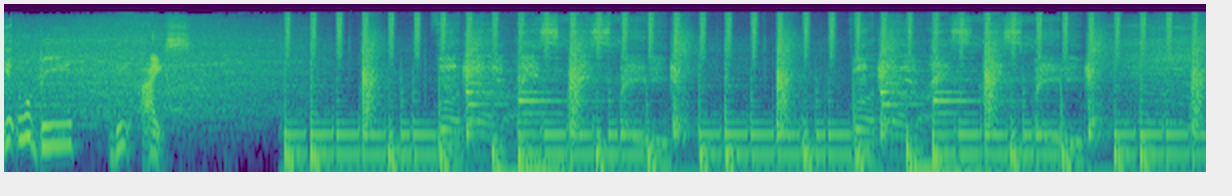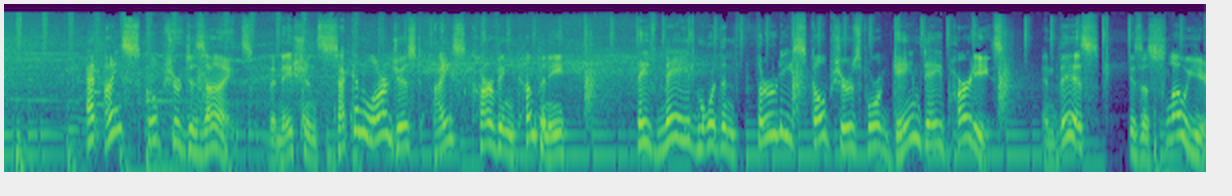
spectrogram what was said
It will be the ice. At Ice Sculpture Designs, the nation's second largest ice carving company, they've made more than 30 sculptures for game day parties. And this is a slow year.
